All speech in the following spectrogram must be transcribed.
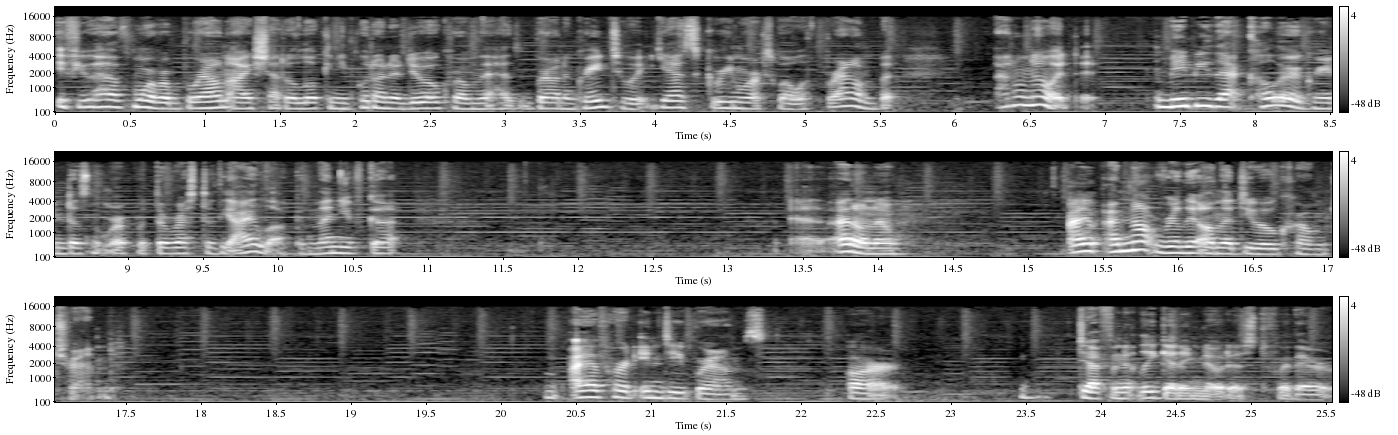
if you have more of a brown eyeshadow look and you put on a duochrome that has brown and green to it, yes, green works well with brown, but I don't know, it, it maybe that color green doesn't work with the rest of the eye look, and then you've got, uh, I don't know. I, I'm not really on the duochrome trend. I have heard indie brands are definitely getting noticed for their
